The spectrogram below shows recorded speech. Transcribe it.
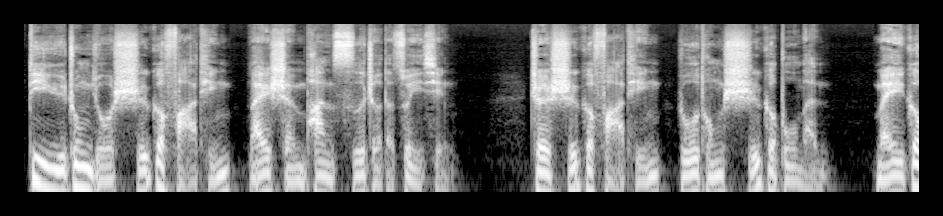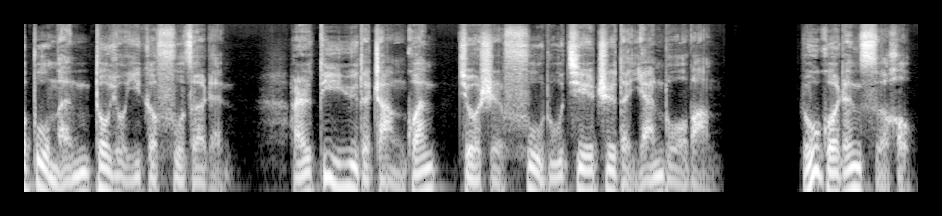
地狱中有十个法庭来审判死者的罪行，这十个法庭如同十个部门。每个部门都有一个负责人，而地狱的长官就是妇孺皆知的阎罗王。如果人死后，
